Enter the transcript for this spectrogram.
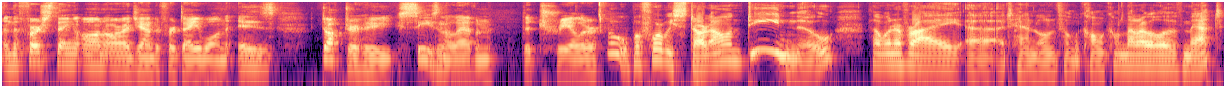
And the first thing on our agenda for day one is Doctor Who Season 11, the trailer. oh, before we start, Alan, do you know that whenever I uh, attend London Film Comic Con, that I will have met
